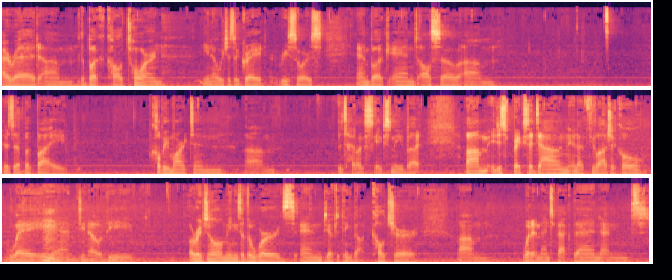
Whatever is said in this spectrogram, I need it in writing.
I read um, the book called Torn, you know, which is a great resource and book, and also um, there's a book by Colby Martin. Um, the title escapes me, but um, it just breaks it down in a theological way, and you know the original meanings of the words, and you have to think about culture, um, what it meant back then, and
